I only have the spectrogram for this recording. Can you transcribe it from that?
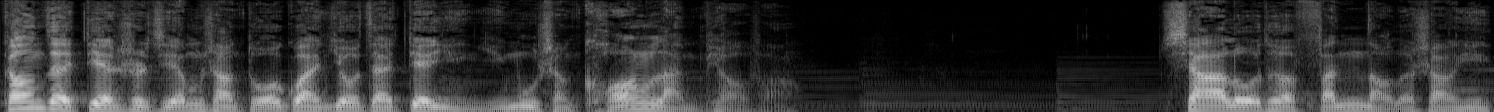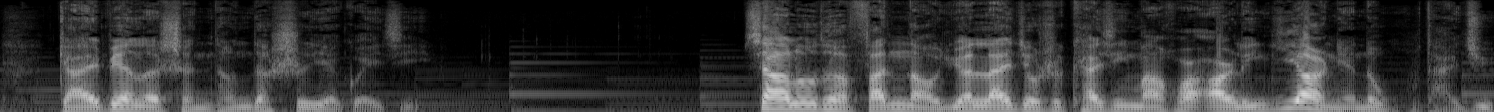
刚在电视节目上夺冠，又在电影荧幕上狂揽票房。《夏洛特烦恼》的上映改变了沈腾的事业轨迹。《夏洛特烦恼》原来就是开心麻花二零一二年的舞台剧。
